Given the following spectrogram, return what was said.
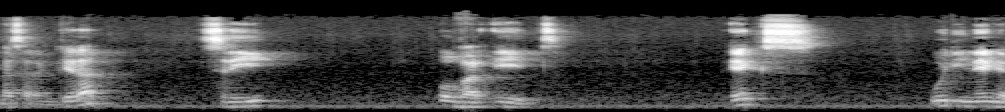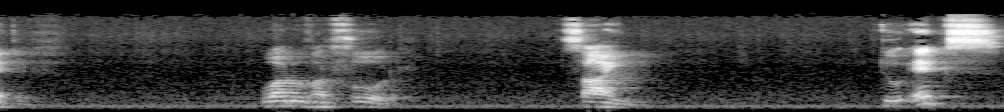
مثلا كده 3 over 8 x ودي negative 1 over 4 sine 2 x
